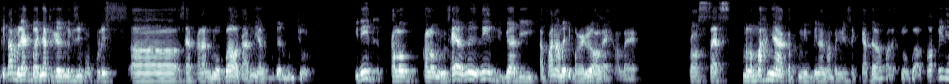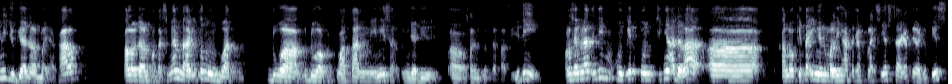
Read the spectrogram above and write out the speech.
kita melihat banyak rezim populis uh, saya katakan global kan yang kemudian muncul. Ini kalau kalau menurut saya ini, ini juga di apa namanya dipengaruhi oleh oleh proses melemahnya kepemimpinan Amerika Serikat dalam konteks global. Tapi ini juga dalam banyak hal kalau dalam konteks Myanmar itu membuat dua dua kekuatan ini menjadi uh, saling. Jadi kalau saya melihat ini mungkin kuncinya adalah uh, kalau kita ingin melihat refleksinya secara teoritis,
